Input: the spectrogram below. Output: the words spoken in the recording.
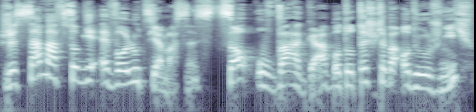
że sama w sobie ewolucja ma sens. Co uwaga, bo to też trzeba odróżnić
